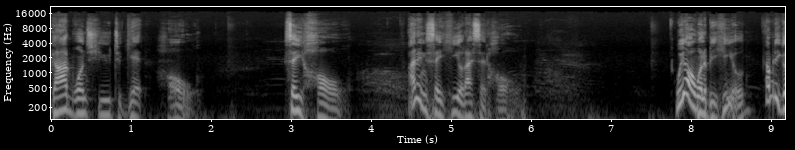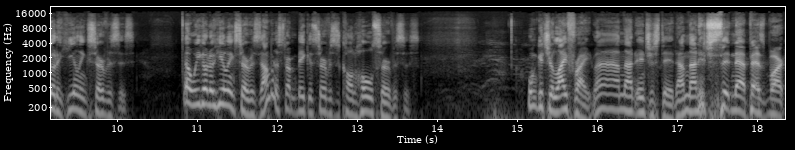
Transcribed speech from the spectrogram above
God wants you to get whole. Say whole. I didn't say healed, I said whole. We all want to be healed. How many go to healing services? No, we go to healing services. I'm going to start making services called whole services. We'll get your life right. I'm not interested. I'm not interested in that, Pastor Mark.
